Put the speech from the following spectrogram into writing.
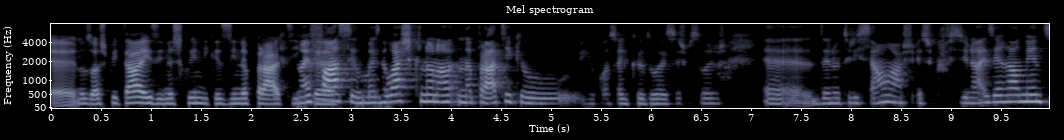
uh, nos hospitais e nas clínicas e na prática. Não é fácil, mas eu acho que na, na prática, eu, e o conselho que eu dou a essas pessoas uh, da nutrição, a esses profissionais, é realmente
